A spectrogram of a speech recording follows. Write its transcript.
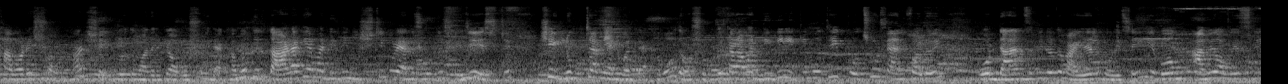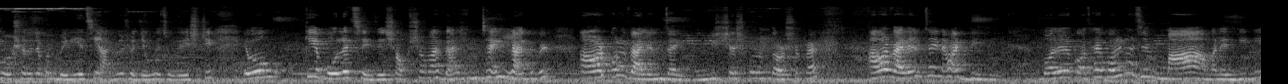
খাবারের সম্ভার। সেগুলো তোমাদেরকে অবশ্যই দেখাবো। কিন্তু তার আগে আমার দিদি মিষ্টি করে এত সুন্দর সেজে এসছে। সেই লুকটা আমি একবার দেখাবো দর্শকদের। কারণ আমার দিদির ইতিমধ্যেই প্রচুর ফ্যান ফলোয়িং ওর ডান্স ভিডিও তো ভাইরাল হয়েছেই এবং আমি অবভিয়াসলি ওর সাথে যখন বেরিয়েছি, আমিও সেজে গুজে চলে এসেছি এবং কে বলেছে যে সবসময় ভ্যালেন্টাইন লাগবে? আমার কোনো ভ্যালেন্টাইন নেই, বিশ্বাস করুন দর্শকরা। আমার ভ্যালেন্টাইন আমার দিদি। বলে কথায় বলে না যে মা মানে দিদি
